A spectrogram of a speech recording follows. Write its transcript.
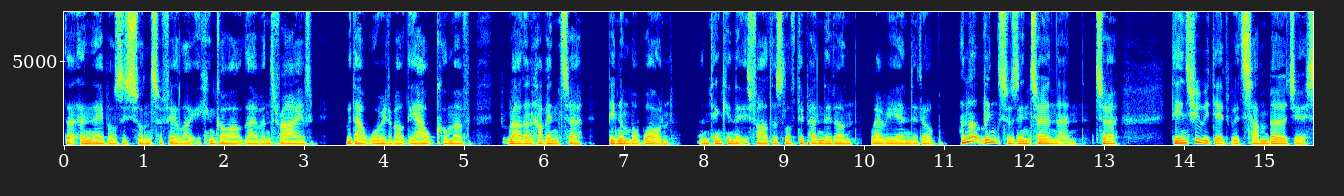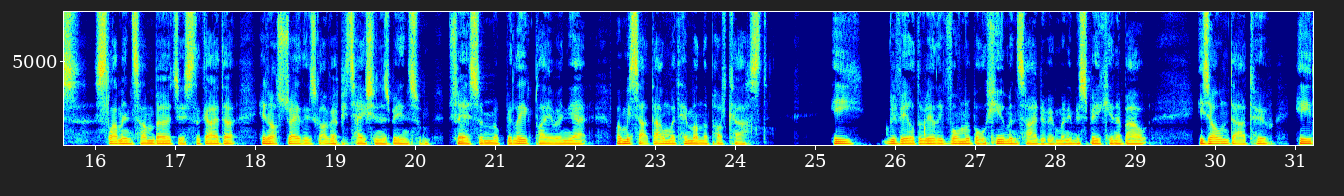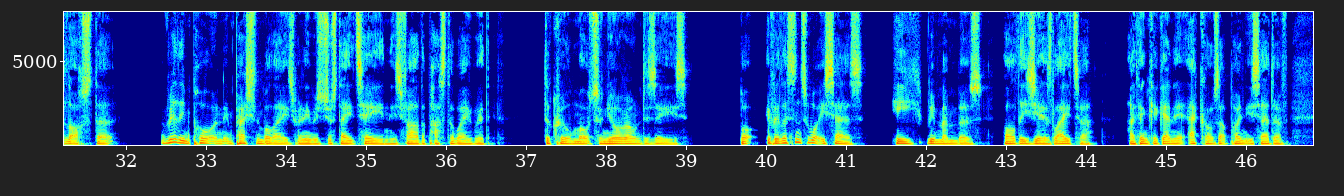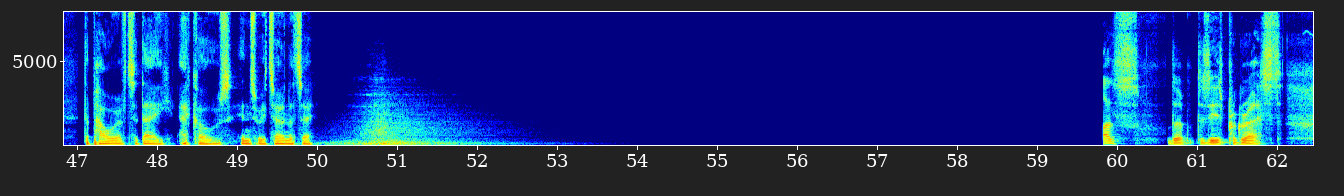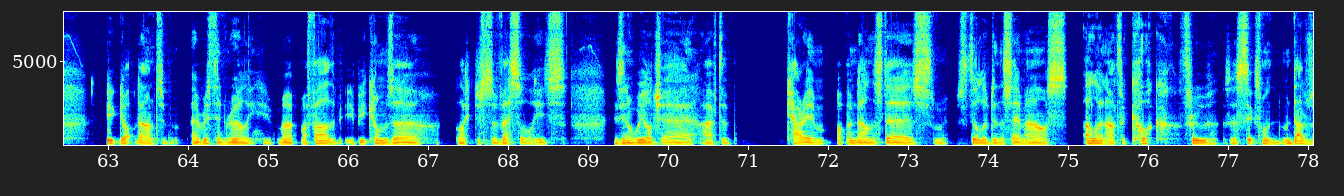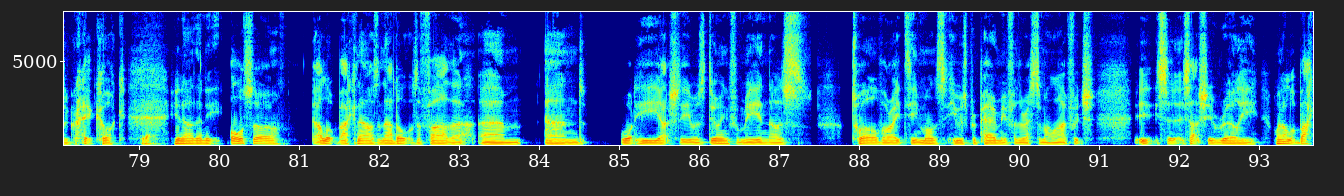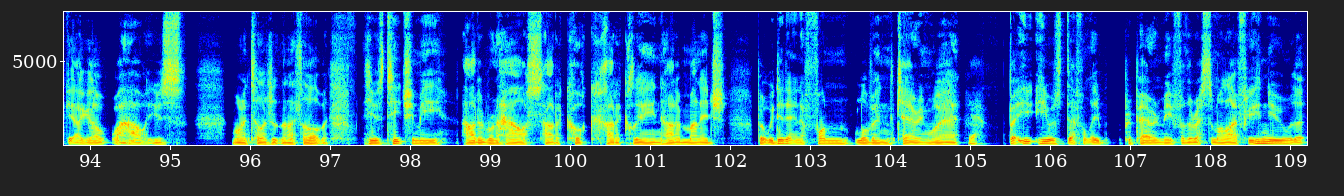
that enables his son to feel like he can go out there and thrive without worried about the outcome of rather than having to be number one and thinking that his father's love depended on where he ended up. And that links us in turn then to the interview we did with Sam Burgess, slamming Sam Burgess, the guy that in Australia has got a reputation as being some fearsome rugby league player, and yet when we sat down with him on the podcast, he revealed a really vulnerable human side of him when he was speaking about his own dad, who he lost at a really important, impressionable age when he was just 18. His father passed away with the cruel motor neurone disease. But if we listen to what he says, he remembers all these years later. I think again it echoes that point you said of the power of today echoes into eternity. As the disease progressed, it got down to everything really. My, my father he becomes a like just a vessel. He's he's in a wheelchair. I have to carry him up and down the stairs. Still lived in the same house. I learned how to cook through six months. My dad was a great cook. Yeah. You know, then he also, I look back now as an adult, as a father, um, and what he actually was doing for me in those 12 or 18 months, he was preparing me for the rest of my life, which it's, it's actually really, when I look back at it, I go, wow, he was more intelligent than I thought. But he was teaching me how to run a house, how to cook, how to clean, how to manage. But we did it in a fun, loving, caring way. Yeah. But he, he was definitely preparing me for the rest of my life. He knew that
